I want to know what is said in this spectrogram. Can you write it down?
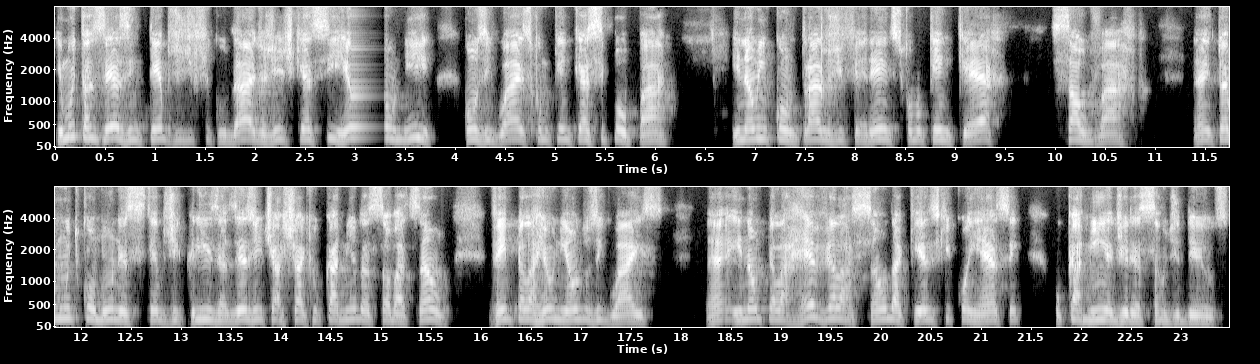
E muitas vezes, em tempos de dificuldade, a gente quer se reunir com os iguais como quem quer se poupar, e não encontrar os diferentes como quem quer salvar. Né? Então, é muito comum nesses tempos de crise, às vezes, a gente achar que o caminho da salvação vem pela reunião dos iguais. Né? e não pela revelação daqueles que conhecem o caminho e a direção de Deus.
